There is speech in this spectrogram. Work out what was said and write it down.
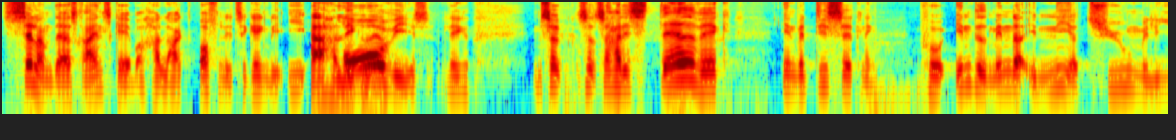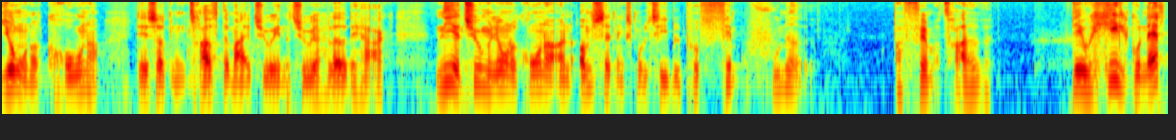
selvom deres regnskaber har lagt offentligt tilgængeligt i Er har ligget, ja. overvis, ligget, så, så, så har de stadigvæk en værdisætning på intet mindre end 29 millioner kroner. Det er så den 30. maj 2021, jeg har lavet det her ark. 29 millioner kroner og en omsætningsmultipel på 500. Og 35. Det er jo helt godnat.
